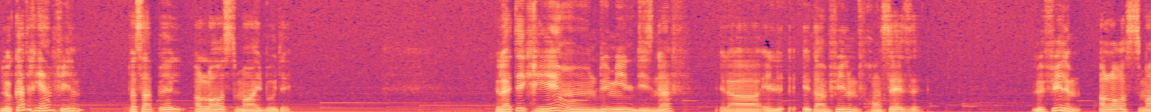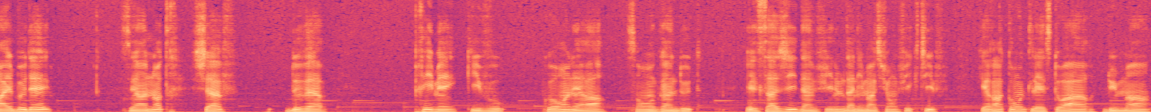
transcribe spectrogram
Le quatrième film, ça s'appelle I Lost My Body. Il a été créé en 2019. Il, est un film français. Le film My Body, c'est un autre chef de verre primé qui vous couronnera sans aucun doute. Il s'agit d'un film d'animation fictif qui raconte l'histoire d'humains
